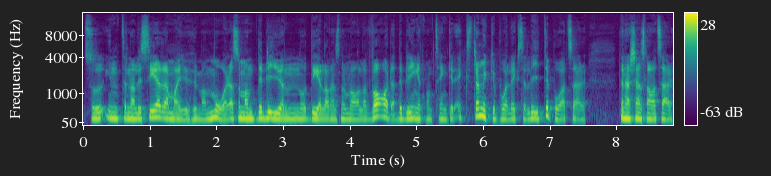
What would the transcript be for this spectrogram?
så internaliserar man ju hur man mår. Alltså man, det blir ju en del av ens normala vardag. Det blir inget man tänker extra mycket på eller extra lite på. att så här, Den här känslan av att så här,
